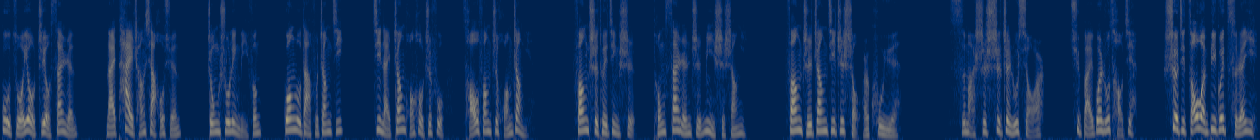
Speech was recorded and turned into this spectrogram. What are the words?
故左右只有三人，乃太常夏侯玄、中书令李丰、光禄大夫张基，既乃张皇后之父曹芳之皇丈也。方斥退进士。同三人至密室商议，方执张机之手而哭曰：“司马师视朕如小儿，去百官如草芥，社稷早晚必归此人矣。”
